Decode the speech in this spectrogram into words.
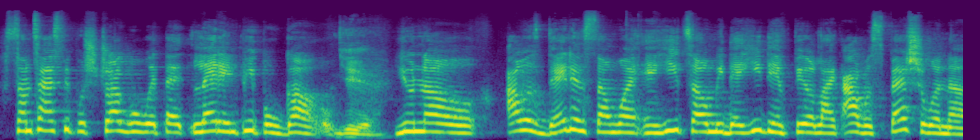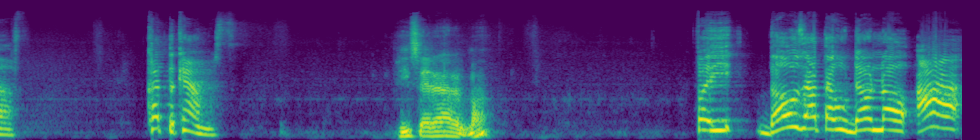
sometimes people struggle with that letting people go. Yeah. You know, I was dating someone and he told me that he didn't feel like I was special enough. Cut the cameras. He said that of my For those out there who don't know, I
